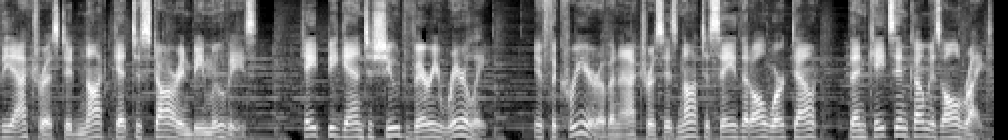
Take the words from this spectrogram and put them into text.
The actress did not get to star in B movies. Kate began to shoot very rarely. If the career of an actress is not to say that all worked out, then Kate's income is all right.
